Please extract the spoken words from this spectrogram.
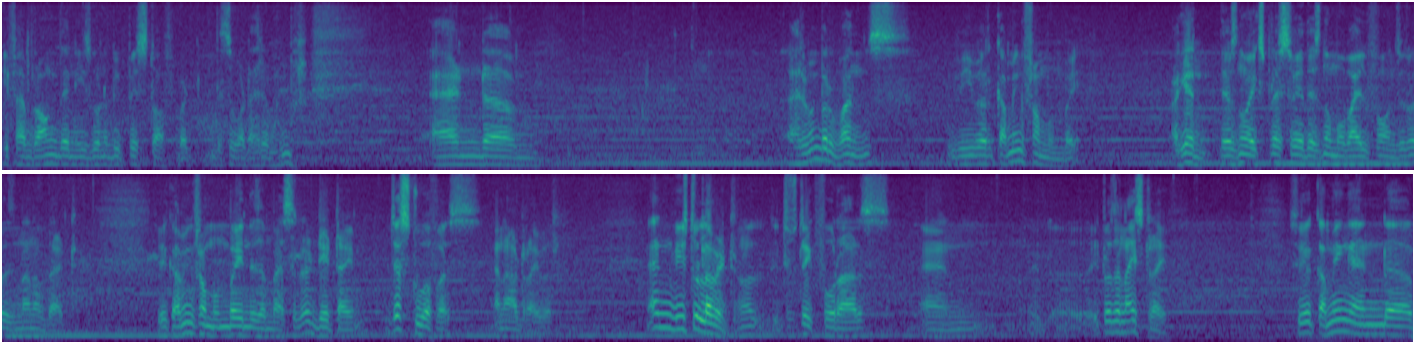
If I'm wrong, then he's going to be pissed off, but this is what I remember. And um, I remember once we were coming from Mumbai. Again, there's no expressway, there's no mobile phones, you know, there's none of that. We're coming from Mumbai in this ambassador, daytime, just two of us and our driver And we used to love it, you know, it used to take four hours and uh, it was a nice drive. So we were coming and uh,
